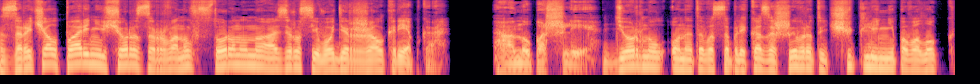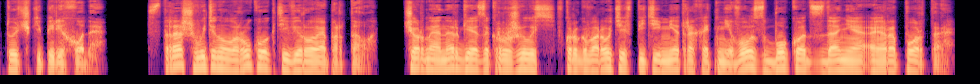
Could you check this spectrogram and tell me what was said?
Зарычал парень, еще раз рванув в сторону, но Азерус его держал крепко. «А ну пошли!» Дернул он этого сопляка за шиворот и чуть ли не поволок к точке перехода. Страж вытянул руку, активируя портал. Черная энергия закружилась в круговороте в пяти метрах от него сбоку от здания аэропорта.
